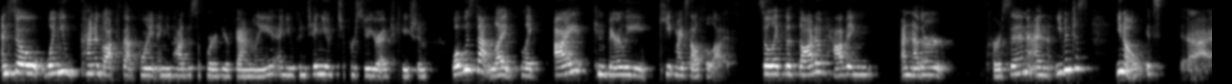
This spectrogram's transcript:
And so when you kind of got to that point and you had the support of your family and you continued to pursue your education, what was that like? Like, I can barely keep myself alive. So, like, the thought of having another person and even just, you know, it's, I,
